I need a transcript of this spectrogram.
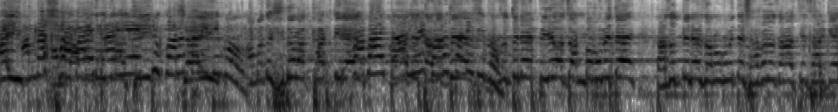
চাই আমরা সবাই আমাদের দাঁড়িয়ে একটু করতালি সেই দিব। আমাদের শীতরক্ষার্থীরে সবাই দাঁড়িয়ে করতালি দিব। তাজউদ্দিনের প্রিয় জন্মভূমিতে তাজউদ্দিনের জন্মভূমিতে স্বাগত জানাচ্ছি স্যারকে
